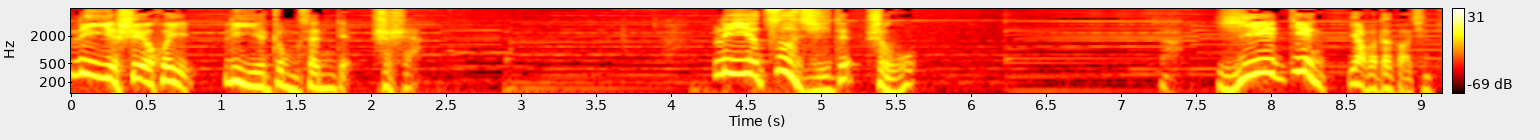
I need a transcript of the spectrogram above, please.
利益社会、利益众生的是善，利益自己的是恶。啊，一定要把它搞清楚。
